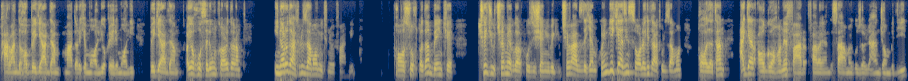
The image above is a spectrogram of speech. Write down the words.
پرونده ها بگردم مدارک مالی و غیر مالی بگردم؟ آیا حوصله اون کار دارم؟ اینا رو در طول زمان می‌تونی بفهمی. پاسخ دادن به اینکه چه جو چه مقدار position ی بگیم چه وضعیتی می‌کنیم یکی از این سوالی که در طول زمان قاعدتا اگر آگاهانه فر، فرایند سرمایه گذاری انجام بدید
